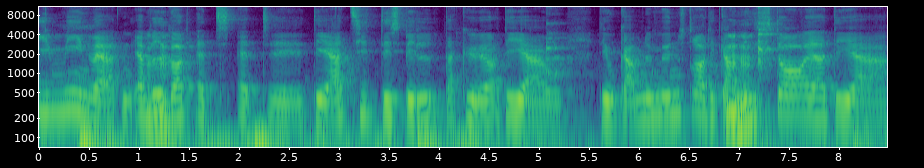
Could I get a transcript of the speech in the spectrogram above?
i min verden, jeg ved mm-hmm. godt, at, at øh, det er tit det spil, der kører. Det er jo det er jo gamle mønstre, og det er gamle mm-hmm. historier, det er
